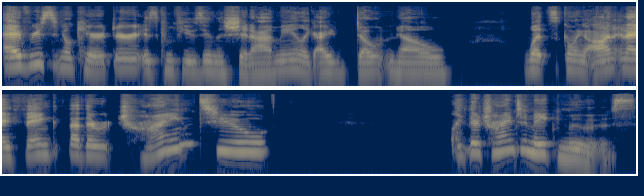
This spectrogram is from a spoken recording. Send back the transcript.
every single character is confusing the shit out of me. Like, I don't know what's going on. And I think that they're trying to, like, they're trying to make moves.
